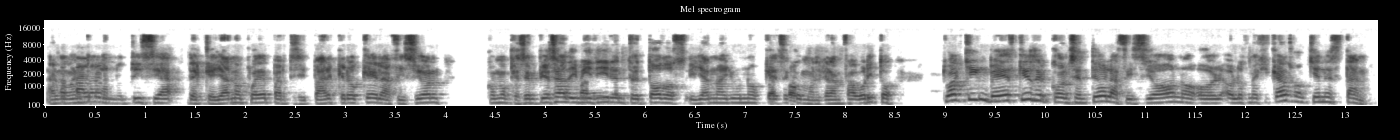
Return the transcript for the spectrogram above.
al momento de la noticia de que ya no puede participar, creo que la afición como que se empieza a dividir entre todos y ya no hay uno que es como el gran favorito. ¿Tú a quién ves? ¿Quién es el consentido de la afición o, los mexicanos con quién están?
